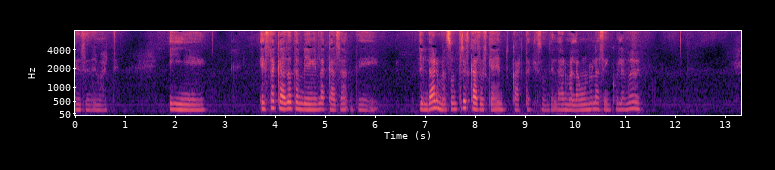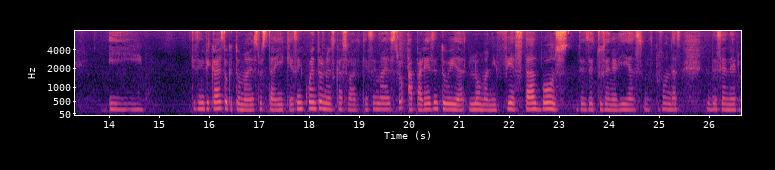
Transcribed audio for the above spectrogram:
es de Marte. Y esta casa también es la casa de, del Dharma. Son tres casas que hay en tu carta que son del Dharma, la 1, la 5 y la 9. Y ¿Qué significa esto? Que tu maestro está ahí, que ese encuentro no es casual, que ese maestro aparece en tu vida, lo manifiestas vos desde tus energías más profundas, desde ese anhelo.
